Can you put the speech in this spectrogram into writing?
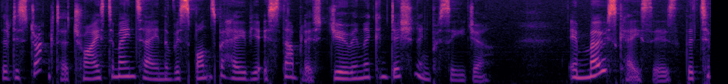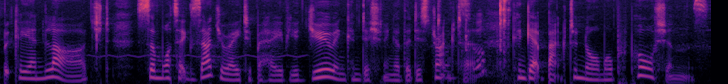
the distractor tries to maintain the response behaviour established during the conditioning procedure. In most cases, the typically enlarged, somewhat exaggerated behaviour during conditioning of the distractor can get back to normal proportions.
